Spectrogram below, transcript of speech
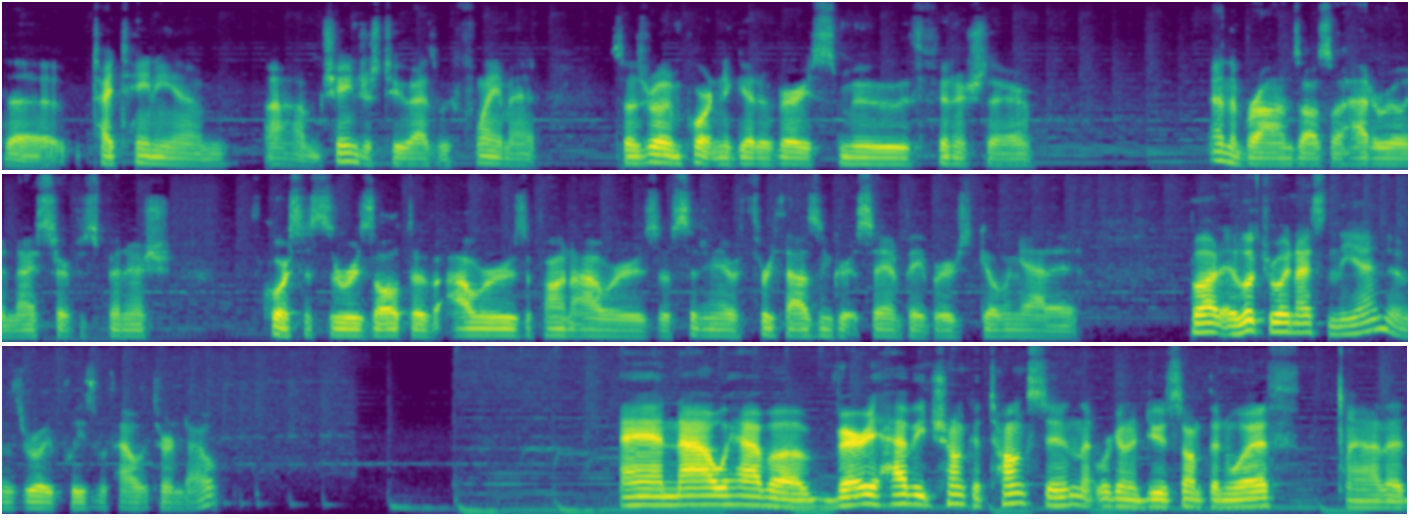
the titanium um, changes to as we flame it. So it's really important to get a very smooth finish there. And the bronze also had a really nice surface finish. Of course, it's the result of hours upon hours of sitting there with 3000 grit sandpaper just going at it. But it looked really nice in the end, and I was really pleased with how it turned out. And now we have a very heavy chunk of tungsten that we're going to do something with. Uh, the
